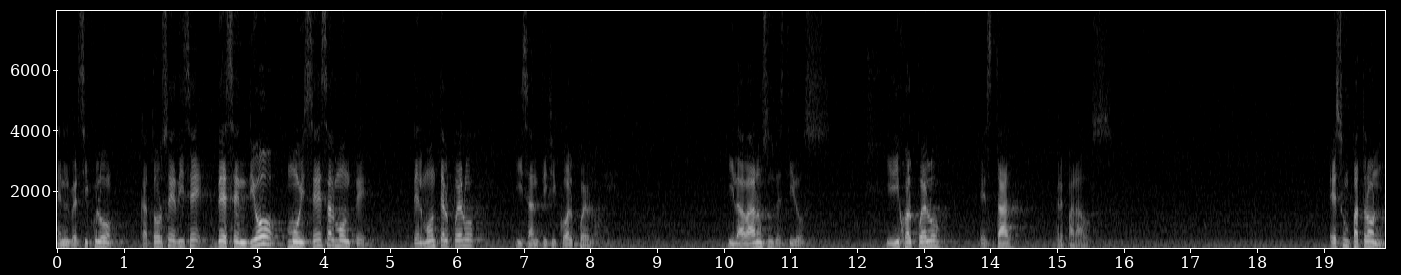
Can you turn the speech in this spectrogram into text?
En el versículo 14 dice, descendió Moisés al monte, del monte al pueblo, y santificó al pueblo. Y lavaron sus vestidos. Y dijo al pueblo, estad preparados. Es un patrón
